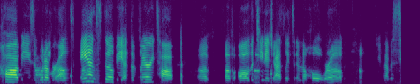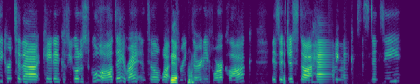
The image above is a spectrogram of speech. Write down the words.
hobbies and whatever else, and still be at the very top of of all the teenage athletes in the whole world? Have a secret to that, Kaiden? Because you go to school all day, right? Until what, Yeah. three thirty, four o'clock? Is it just uh, having that consistency,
